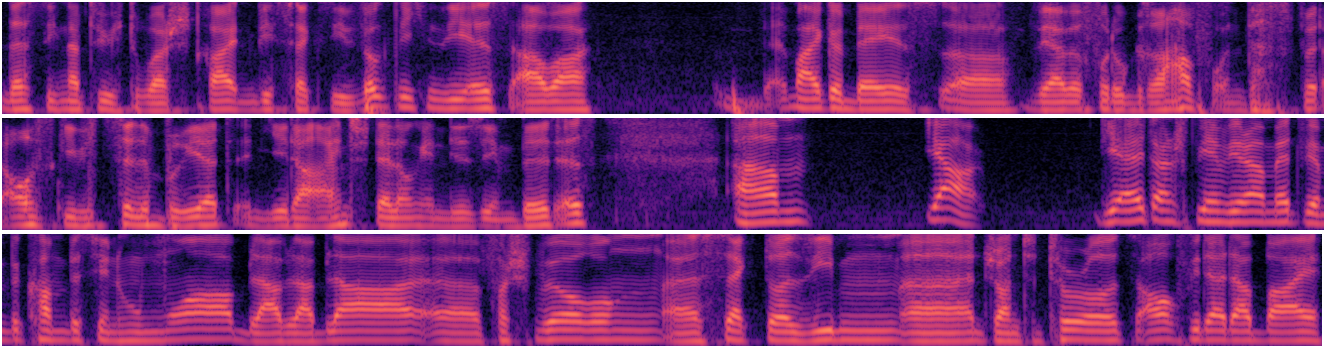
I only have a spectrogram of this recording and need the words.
Lässt sich natürlich darüber streiten, wie sexy wirklich sie ist, aber Michael Bay ist äh, Werbefotograf und das wird ausgiebig zelebriert in jeder Einstellung, in der sie im Bild ist. Ähm, ja, die Eltern spielen wieder mit, wir bekommen ein bisschen Humor, bla bla bla, äh, Verschwörung, äh, Sektor 7, äh, John Turturro ist auch wieder dabei.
